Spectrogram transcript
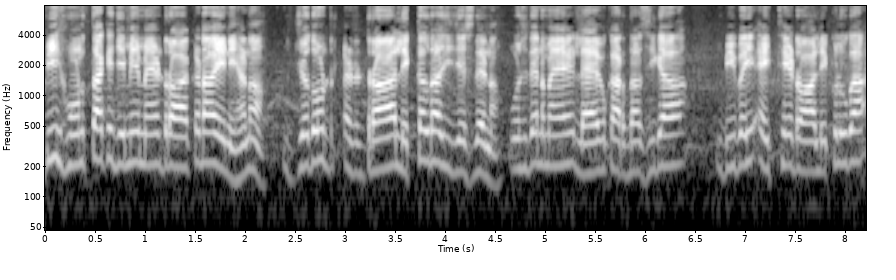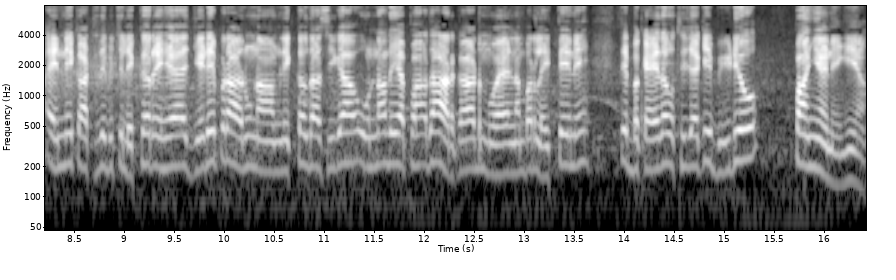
ਵੀ ਹੁਣ ਤੱਕ ਜਿਵੇਂ ਮੈਂ ਡਰਾ ਕਢਾਏ ਨੇ, ਹਨਾ, ਜਦੋਂ ਡਰਾ ਨਿਕਲਦਾ ਸੀ ਜਿਸ ਦਿਨ, ਉਸ ਦਿਨ ਮੈਂ ਲਾਈਵ ਕਰਦਾ ਸੀਗਾ ਵੀ ਬਈ ਇੱਥੇ ਡਰਾ ਨਿਕਲੂਗਾ, ਇੰਨੇ ਇਕੱਠ ਦੇ ਵਿੱਚ ਨਿਕਲ ਰਿਹਾ ਜਿਹੜੇ ਭਰਾ ਨੂੰ ਨਾਮ ਨਿਕਲਦਾ ਸੀਗਾ, ਉਹਨਾਂ ਦੇ ਆਪਾਂ ਆਧਾਰ ਕਾਰਡ, ਮੋਬਾਈਲ ਨੰਬਰ ਲੈਤੇ ਨੇ ਤੇ ਬਕਾਇਦਾ ਉੱਥੇ ਜਾ ਕੇ ਵੀਡੀਓ ਪਾਈਆਂ ਨੇਗੀਆਂ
